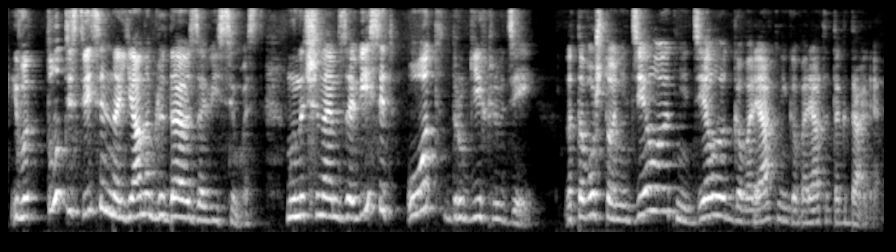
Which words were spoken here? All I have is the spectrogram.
И вот тут действительно я наблюдаю зависимость. Мы начинаем зависеть от других людей, от того, что они делают, не делают, говорят, не говорят и так далее.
